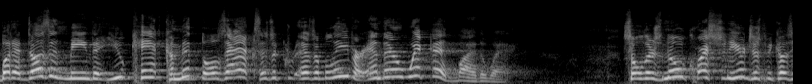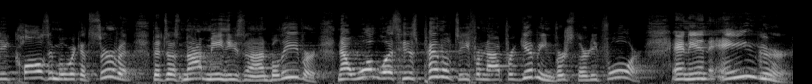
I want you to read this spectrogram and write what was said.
But it doesn't mean that you can't commit those acts as a, as a a believer, and they're wicked, by the way. So there's no question here, just because he calls him a wicked servant, that does not mean he's an unbeliever. Now, what was his penalty for not forgiving? Verse 34. And in anger,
